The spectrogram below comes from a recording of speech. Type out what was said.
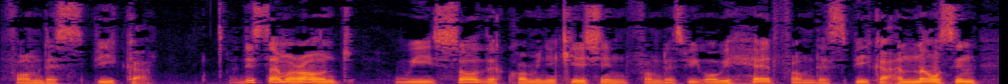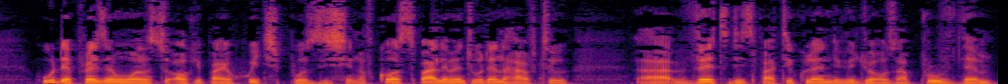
from the speaker. This time around, we saw the communication from the speaker, or we heard from the speaker announcing who the president wants to occupy which position. Of course, Parliament would then have to uh, vet these particular individuals, approve them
